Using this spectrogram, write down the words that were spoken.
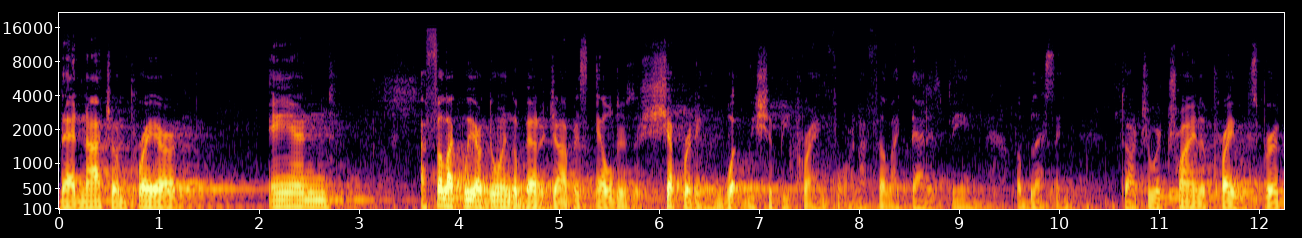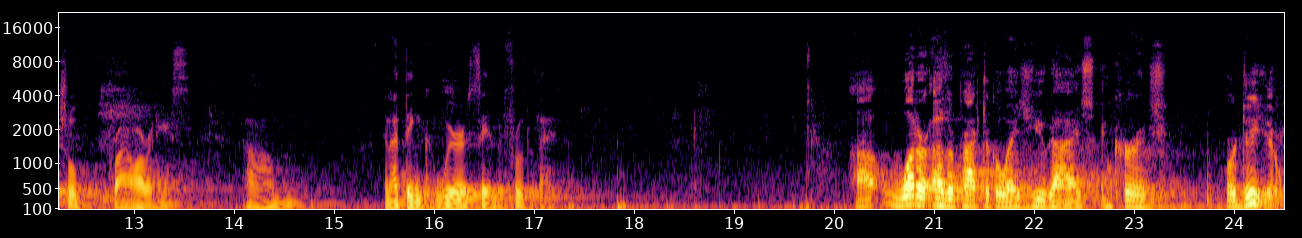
that notch on prayer. And I feel like we are doing a better job as elders of shepherding what we should be praying for. And I feel like that is being a blessing church. We're trying to pray with spiritual priorities. Um, and I think we're seeing the fruit of that. Uh, what are other practical ways you guys encourage, or do you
